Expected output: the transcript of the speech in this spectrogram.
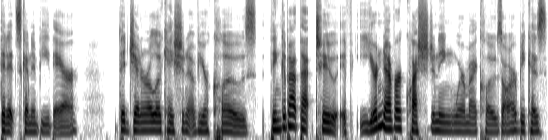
that it's going to be there the general location of your clothes. Think about that too. If you're never questioning where my clothes are because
